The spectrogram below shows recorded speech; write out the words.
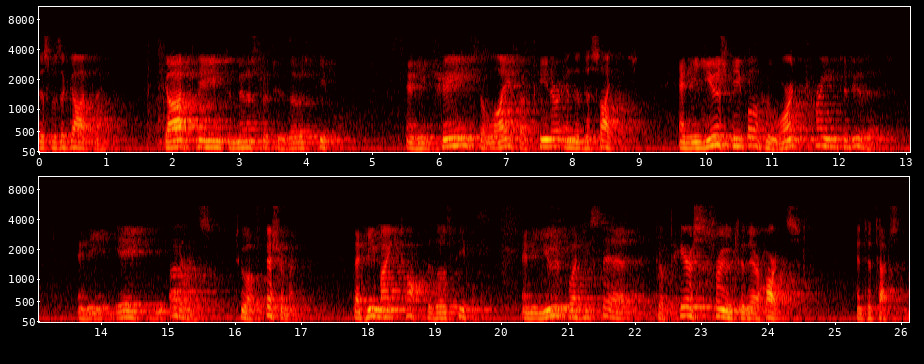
This was a God thing. God came to minister to those people. And he changed the life of Peter and the disciples. And he used people who weren't trained to do this. And he gave the utterance to a fisherman that he might talk to those people and he used what he said to pierce through to their hearts and to touch them.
